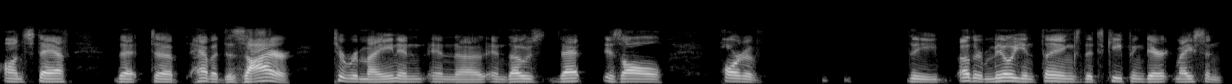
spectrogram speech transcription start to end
on staff that uh, have a desire to remain, and and uh, and those that is all part of the other million things that's keeping Derek Mason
